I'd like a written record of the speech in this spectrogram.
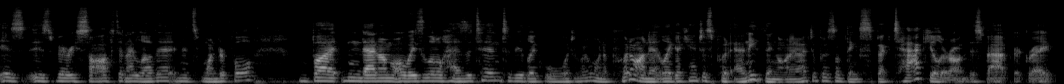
is is very soft and I love it and it's wonderful. But then I'm always a little hesitant to be like, well, what do I want to put on it? Like I can't just put anything on it. I have to put something spectacular on this fabric, right?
